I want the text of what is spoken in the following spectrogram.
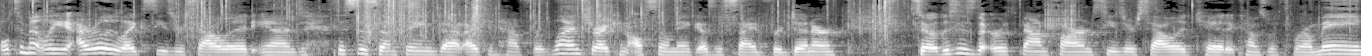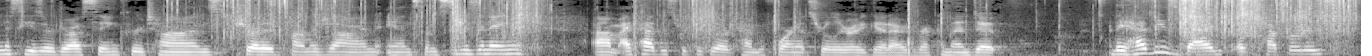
ultimately I really like Caesar salad and this is something that I can have for lunch or I can also make as a side for dinner. So this is the Earthbound Farm Caesar salad kit. It comes with romaine, Caesar dressing, croutons, shredded Parmesan, and some seasoning. Um, I've had this particular kind before and it's really, really good. I would recommend it. They had these bags of peppers.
